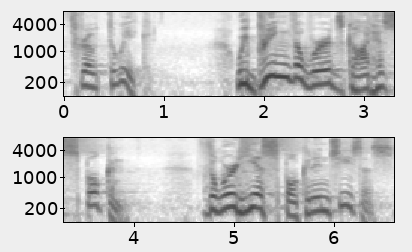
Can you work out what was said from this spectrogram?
throughout the week? We bring the words God has spoken, the word He has spoken in Jesus.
